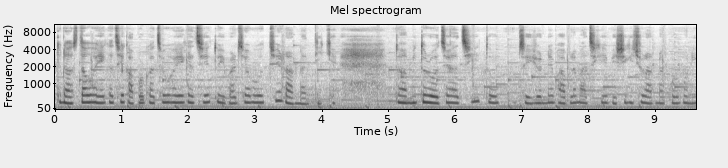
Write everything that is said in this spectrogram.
তো নাস্তাও হয়ে গেছে, কাপড় কাচাও হয়ে গেছে। তো এবার যাব হচ্ছে রান্নার দিকে। তো আমি তো রোজা আছি, তো সেই জন্যে ভাবলাম আজকে বেশি কিছু রান্না করব নি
